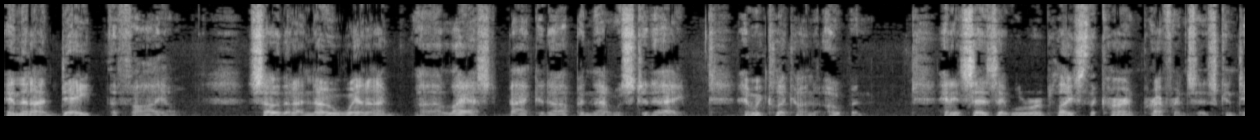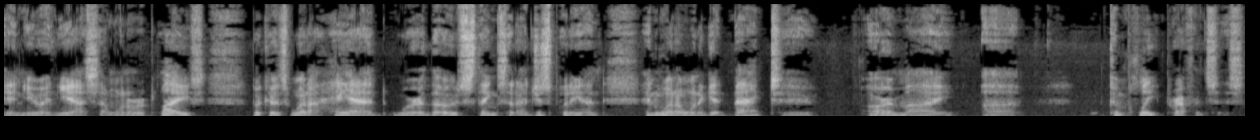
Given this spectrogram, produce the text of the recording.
and then I date the file so that I know when I uh, last backed it up, and that was today. And we click on open. And it says it will replace the current preferences. Continue, and yes, I want to replace because what I had were those things that I just put in, and what I want to get back to are my uh, complete preferences.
